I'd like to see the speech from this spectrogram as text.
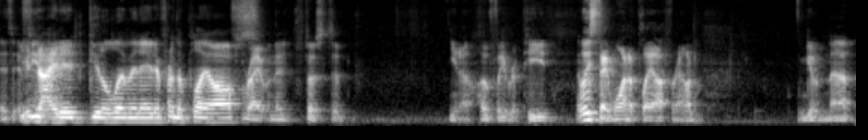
it, it feels- United get eliminated from the playoffs. right when they're supposed to, you know, hopefully repeat. At least they won a playoff round. Give them that.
